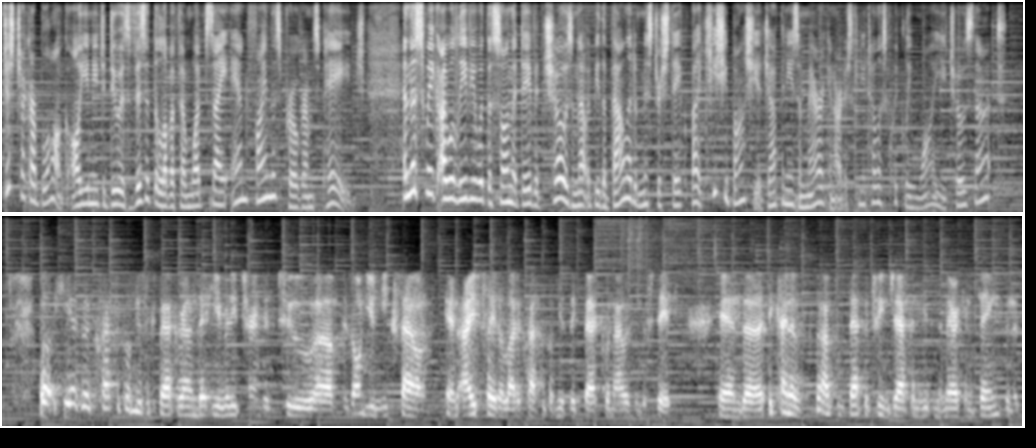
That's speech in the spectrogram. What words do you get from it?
just check our blog. All you need to do is visit the Love FM website and find this program's page. And this week, I will leave you with the song that David chose, and that would be The Ballad of Mr. Steak by Kishibashi, a Japanese American artist. Can you tell us quickly why you chose that? Well, he has a classical music background that he really turned into um, his own unique sound. And I played a lot of classical music back when I was in the States. And uh, it kind of bounces back between Japanese and American things. And it's,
